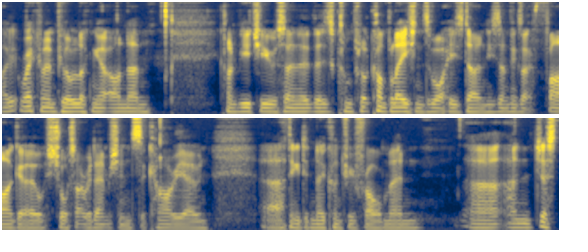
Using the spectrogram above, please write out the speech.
I recommend people looking at on um, kind of YouTube. So there's compl- compilations of what he's done. He's done things like Fargo, Shawshank Redemption, Sicario, and uh, I think he did No Country for Old Men, uh, and just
